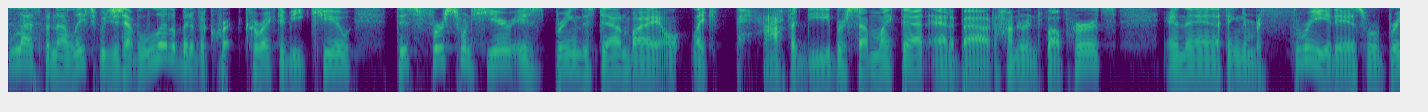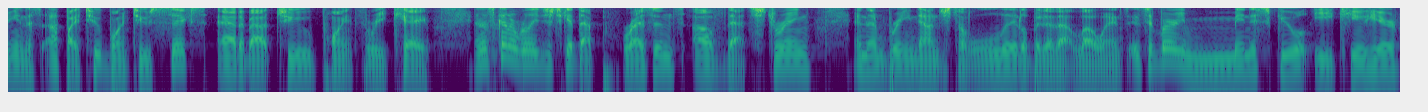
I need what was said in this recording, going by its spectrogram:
Last but not least, we just have a little bit of a corrective EQ. This first one here is bringing this down by uh, like half a dB or something like that at about 112 hertz. And then I think number three it is, we're bringing this up by 2.26 at about 2.3K. And that's kind of really just to get that presence of that string and then bring down just a little bit of that low end. It's a very minuscule EQ here.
